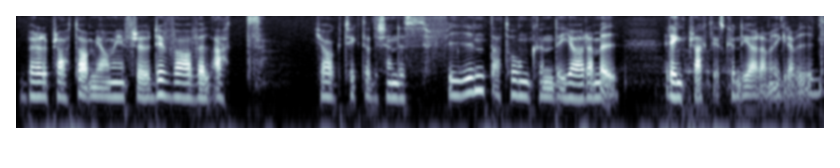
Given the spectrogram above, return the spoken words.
började prata om, jag och min fru, det var väl att jag tyckte att det kändes fint att hon kunde göra mig, rent praktiskt kunde göra mig gravid.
